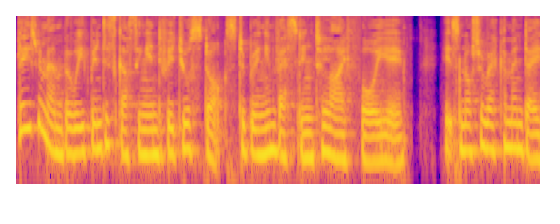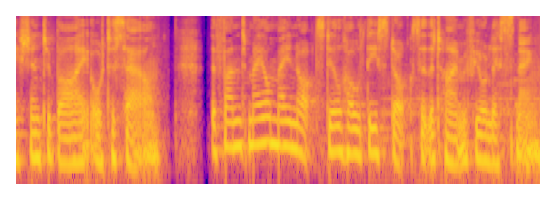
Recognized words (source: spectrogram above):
Please remember we've been discussing individual stocks to bring investing to life for you. It's not a recommendation to buy or to sell. The fund may or may not still hold these stocks at the time of your listening.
